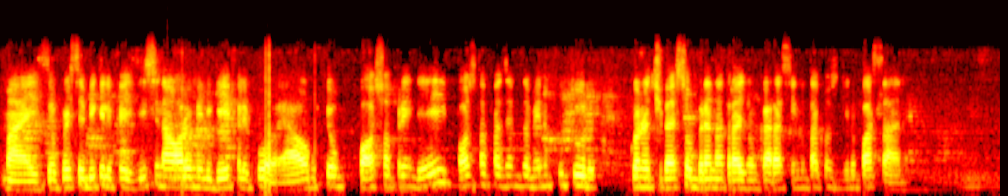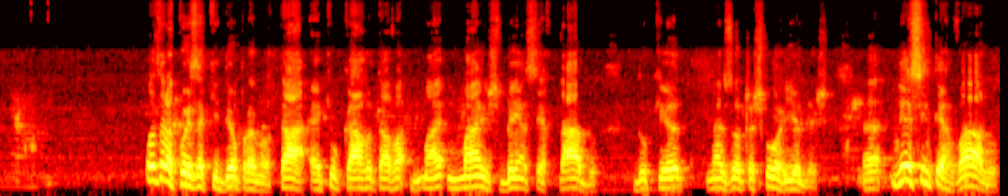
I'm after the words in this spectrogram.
Mas eu percebi que ele fez isso e na hora eu me liguei e falei, pô, é algo que eu posso aprender e posso estar fazendo também no futuro. Quando eu estiver sobrando atrás de um cara assim, não tá conseguindo passar, né? Outra coisa que deu para notar é que o carro estava mais bem acertado do que nas outras corridas. É, nesse intervalo,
